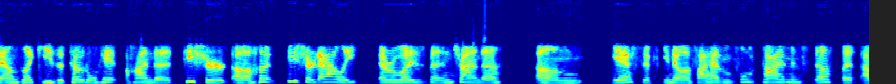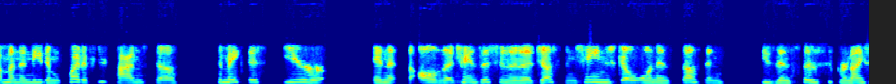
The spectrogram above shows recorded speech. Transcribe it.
sounds like he's a total hit behind the t-shirt uh, t-shirt alley. Everybody's been trying to um, yes, if you know if I have him full time and stuff, but I'm going to need him quite a few times to to make this year and all the transition and adjust and change go on and stuff. And he's been so super nice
